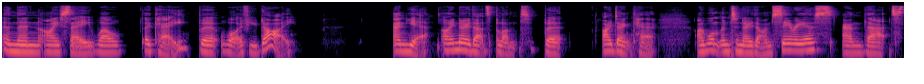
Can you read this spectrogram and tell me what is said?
And then I say, Well, okay, but what if you die? And yeah, I know that's blunt, but I don't care. I want them to know that I'm serious and that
